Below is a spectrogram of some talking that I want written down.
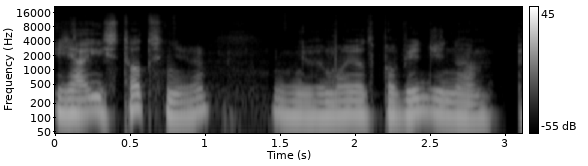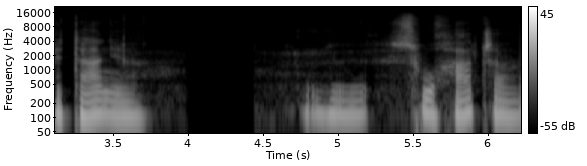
Ja istotnie w mojej odpowiedzi na pytania y, słuchacza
